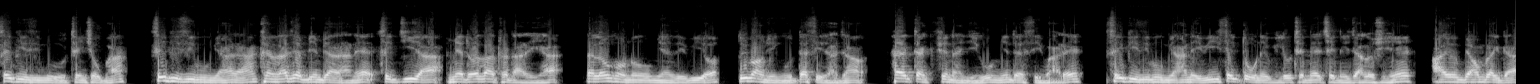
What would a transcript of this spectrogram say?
စိတ်ဖိစီးမှုကိုထိန်းချုပ်ပါစိတ်ဖိစီးမှုများတာခံစားချက်ပြင်းပြတာနဲ့စိတ်ကြီးတာအမျက်ဒေါသထွက်တာတွေကနှလုံးခုန်လုံးကိုမြန်စေပြီးတော့သွေးပေါင်ချိန်ကိုတက်စေတာကြောင့် heart attack ဖြစ်နိုင်ခြေကိုမြင့်တက်စေပါတယ်စိတ်ဖိစီးမှုများနေပြီစိတ်တိုနေပြီလို့ထင်တဲ့အချိန်တွေကြလို့ရှိရင်အာယုံပြောင်းပလိုက်တာ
